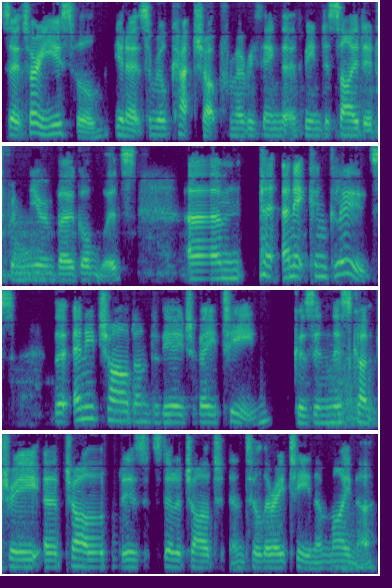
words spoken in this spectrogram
So it's very useful. You know, it's a real catch up from everything that had been decided from Nuremberg onwards. Um, and it concludes that any child under the age of 18, because in this country a child is still a child until they're 18, a minor,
